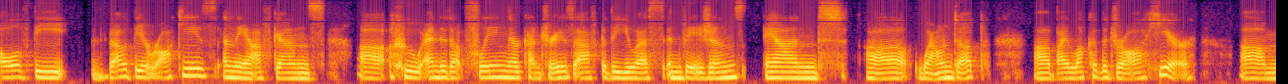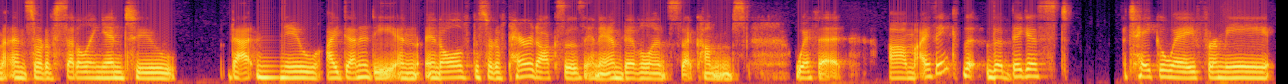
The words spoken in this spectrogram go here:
all of the about the Iraqis and the Afghans uh, who ended up fleeing their countries after the U.S. invasions and uh, wound up, uh, by luck of the draw, here um, and sort of settling into that new identity and, and all of the sort of paradoxes and ambivalence that comes with it. Um, I think that the biggest takeaway for me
